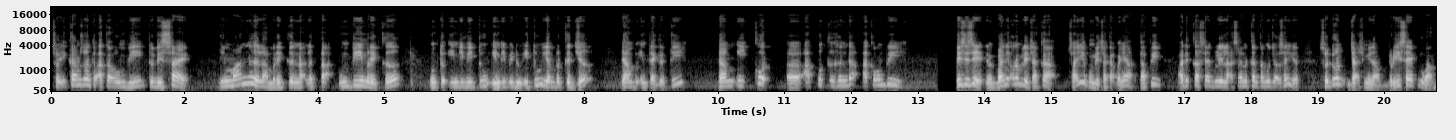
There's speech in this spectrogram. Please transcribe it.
So it comes down to akal umbi to decide di manalah mereka nak letak undi mereka untuk individu individu itu yang bekerja, yang berintegriti dan ikut uh, apa kehendak akal umbi. This is it. Banyak orang boleh cakap. Saya pun boleh cakap banyak. Tapi adakah saya boleh laksanakan tanggungjawab saya? So don't judge me now. Beri saya peluang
